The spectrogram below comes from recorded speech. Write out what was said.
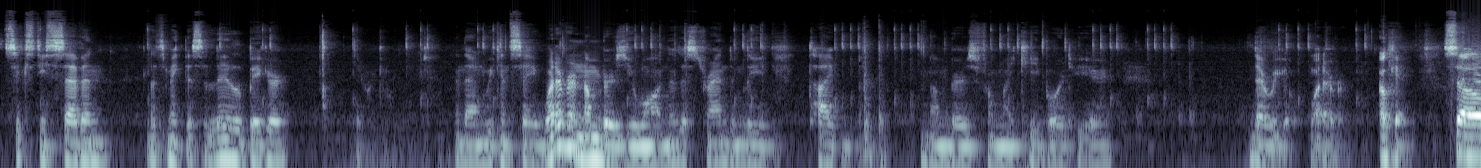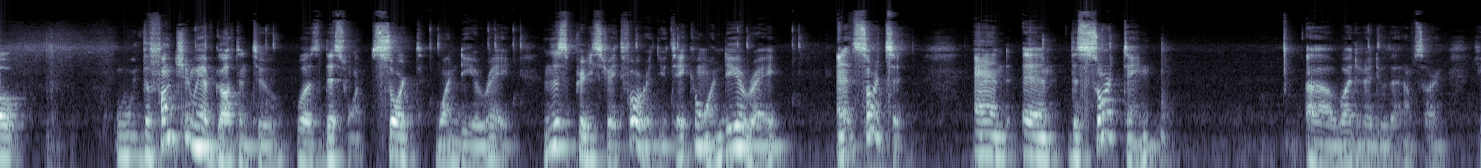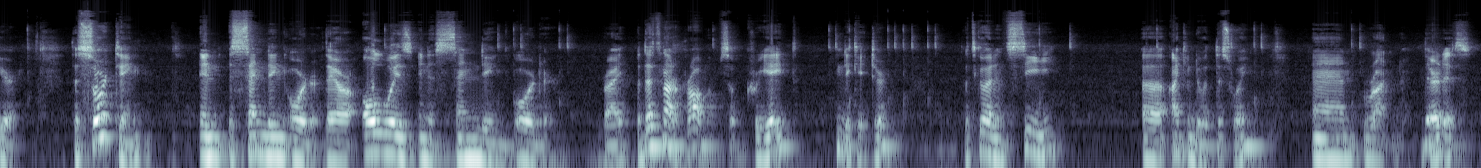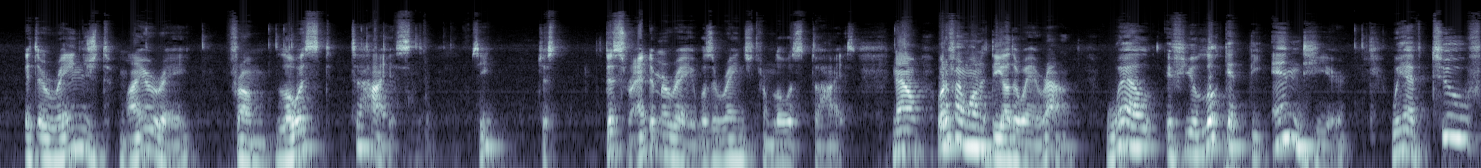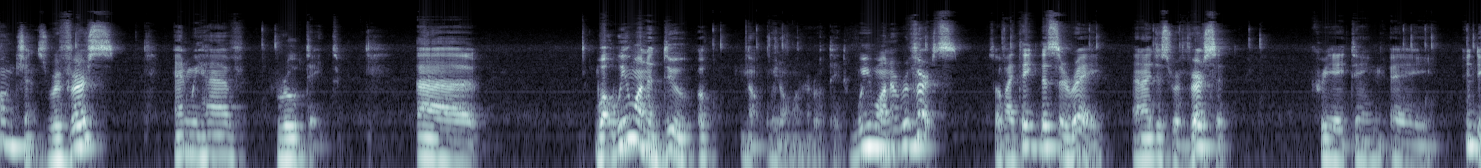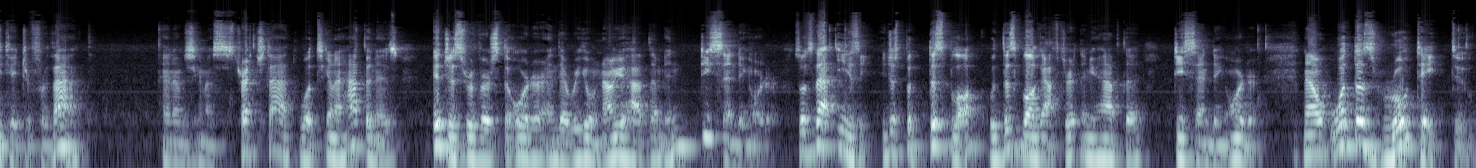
67 let's make this a little bigger. There we go. And then we can say whatever numbers you want. And just randomly type numbers from my keyboard here. There we go. Whatever. Okay. So the function we have gotten to was this one sort 1D array. And this is pretty straightforward. You take a 1D array and it sorts it. And um, the sorting uh, why did I do that? I'm sorry. Here. The sorting in ascending order. They are always in ascending order, right? But that's not a problem. So create indicator. Let's go ahead and see. Uh, I can do it this way. And run. There it is. It arranged my array from lowest to highest. See? Just this random array was arranged from lowest to highest. Now, what if I wanted the other way around? Well, if you look at the end here, we have two functions, reverse and we have rotate. Uh, what we want to do, oh, no, we don't want to rotate. We want to reverse. So if I take this array and I just reverse it, creating a indicator for that, and I'm just going to stretch that, what's going to happen is it just reversed the order and there we go. Now you have them in descending order. So it's that easy. You just put this block with this block after it and you have the descending order. Now what does rotate do?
